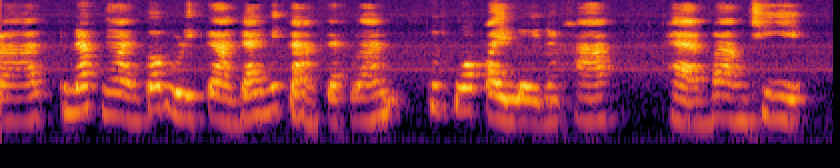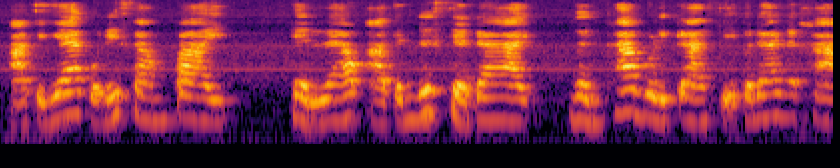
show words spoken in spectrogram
ร้านพนักงานก็บริการได้ไม่ต่างจากร้านทั่วไปเลยนะคะ แถมบางทีอาจจะแย่กว่าได้ซ้ำไป เห็นแล้วอาจจะนึกเสียดายเงินค่าบริการเสียก็ได้นะคะ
